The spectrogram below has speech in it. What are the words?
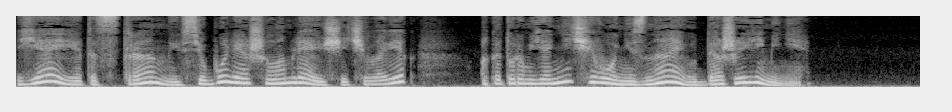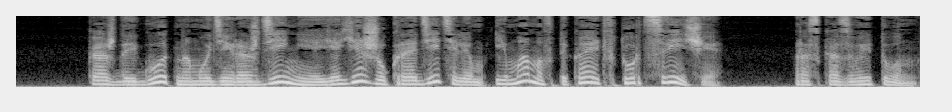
Я и этот странный, все более ошеломляющий человек, о котором я ничего не знаю, даже имени. Каждый год на мой день рождения я езжу к родителям, и мама втыкает в торт свечи, рассказывает он.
